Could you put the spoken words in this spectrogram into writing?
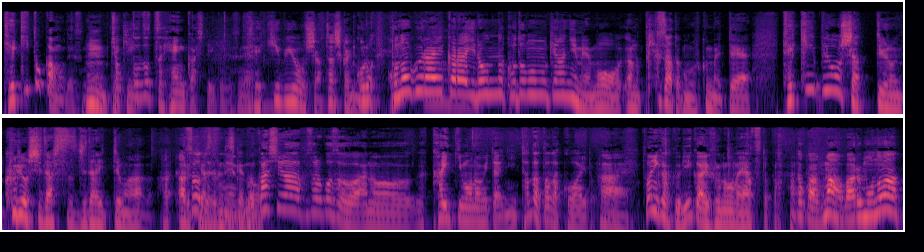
敵とかもですね、うんちょっとずつ変化していくんですね。敵描写。確かにこの,、このぐらいからいろんな子供向けアニメもあのピクサーとかも含めて敵描写っていうのに苦慮しだす時代っていうのがあある気がするんですけど。昔はそれこそあの怪奇物みたいにただただ怖いとか、はい。とにかく理解不能なやつとか。とかまあ悪者は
